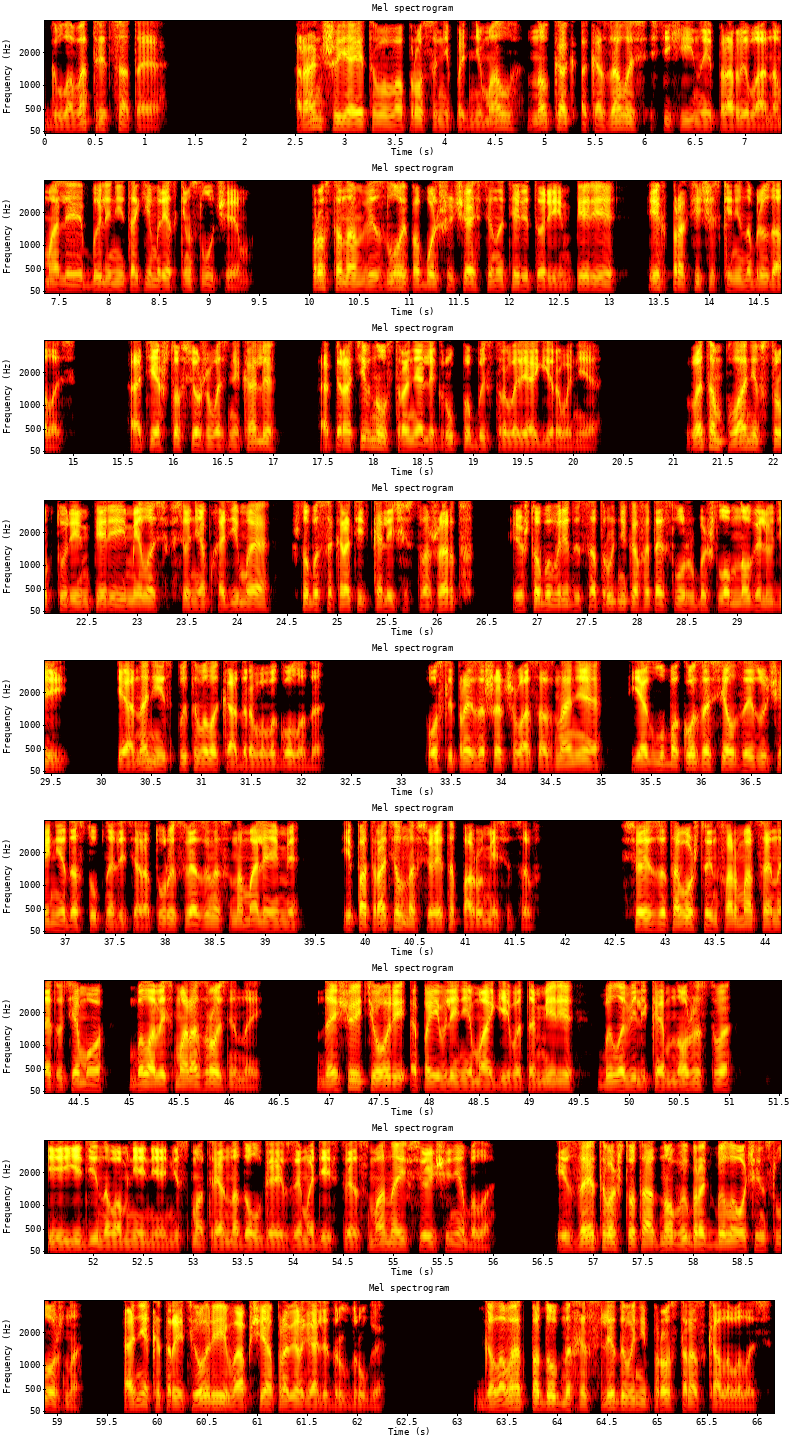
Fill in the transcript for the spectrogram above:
Глава 30. Раньше я этого вопроса не поднимал, но, как оказалось, стихийные прорывы аномалии были не таким редким случаем. Просто нам везло, и по большей части на территории Империи их практически не наблюдалось. А те, что все же возникали, оперативно устраняли группы быстрого реагирования. В этом плане в структуре Империи имелось все необходимое, чтобы сократить количество жертв и чтобы в ряды сотрудников этой службы шло много людей, и она не испытывала кадрового голода. После произошедшего осознания я глубоко засел за изучение доступной литературы, связанной с аномалиями, и потратил на все это пару месяцев. Все из-за того, что информация на эту тему была весьма разрозненной, да еще и теорий о появлении магии в этом мире было великое множество, и единого мнения, несмотря на долгое взаимодействие с маной, все еще не было. Из-за этого что-то одно выбрать было очень сложно, а некоторые теории вообще опровергали друг друга. Голова от подобных исследований просто раскалывалась.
